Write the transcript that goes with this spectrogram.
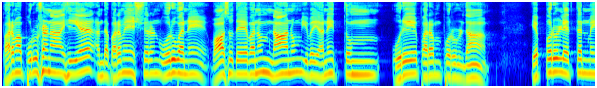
பரமபுருஷனாகிய அந்த பரமேஸ்வரன் ஒருவனே வாசுதேவனும் நானும் இவை அனைத்தும் ஒரே பரம்பொருள்தான். எப்பொருள் எத்தன்மை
